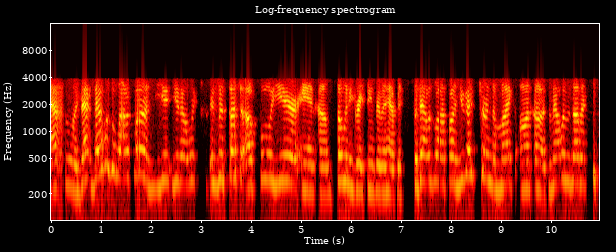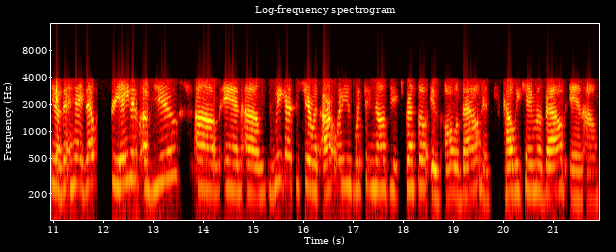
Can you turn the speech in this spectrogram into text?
Absolutely, that that was a lot of fun. You you know, we, it's been such a, a full year, and um, so many great things have been happening. But that was a lot of fun. You guys turned the mic on us, and that was another. You know, that hey, that was creative of you. Um, and um, we got to share with our audience what Technology Expresso is all about and how we came about, and um,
